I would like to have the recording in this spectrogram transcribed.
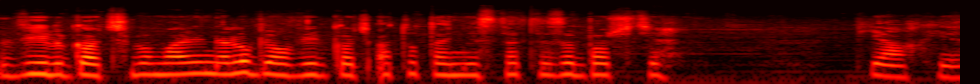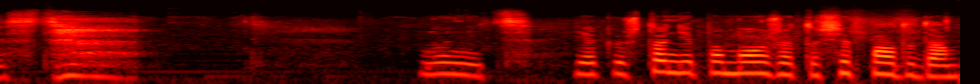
wilgoć, bo maliny lubią wilgoć, a tutaj niestety, zobaczcie, piach jest. No nic, jak już to nie pomoże, to się poddam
